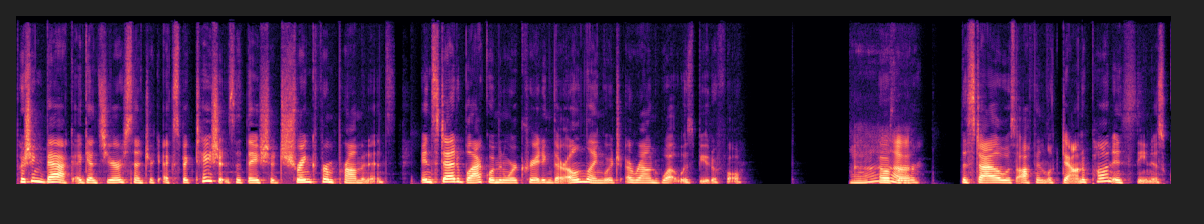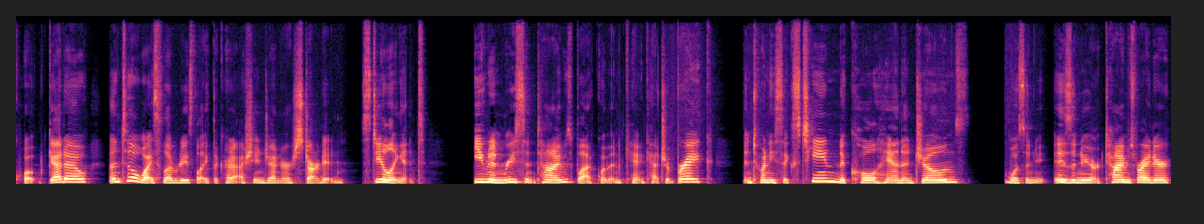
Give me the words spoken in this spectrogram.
pushing back against Eurocentric expectations that they should shrink from prominence. Instead, black women were creating their own language around what was beautiful. Ah. However, the style was often looked down upon and seen as, quote, ghetto until white celebrities like the Kardashian Jenner started stealing it. Even in recent times, black women can't catch a break. In 2016, Nikole Hannah Jones was a, is a New York Times writer.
